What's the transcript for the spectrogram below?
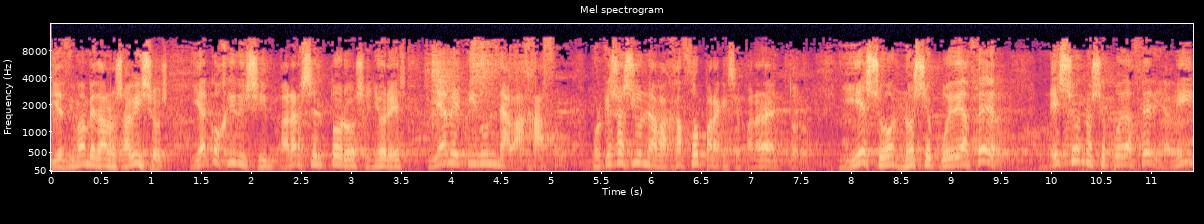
y encima me dan los avisos. Y ha cogido y sin pararse el toro, señores, le ha metido un navajazo. Porque eso ha sido un navajazo para que se parara el toro. Y eso no se puede hacer. Eso no se puede hacer y a mí,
